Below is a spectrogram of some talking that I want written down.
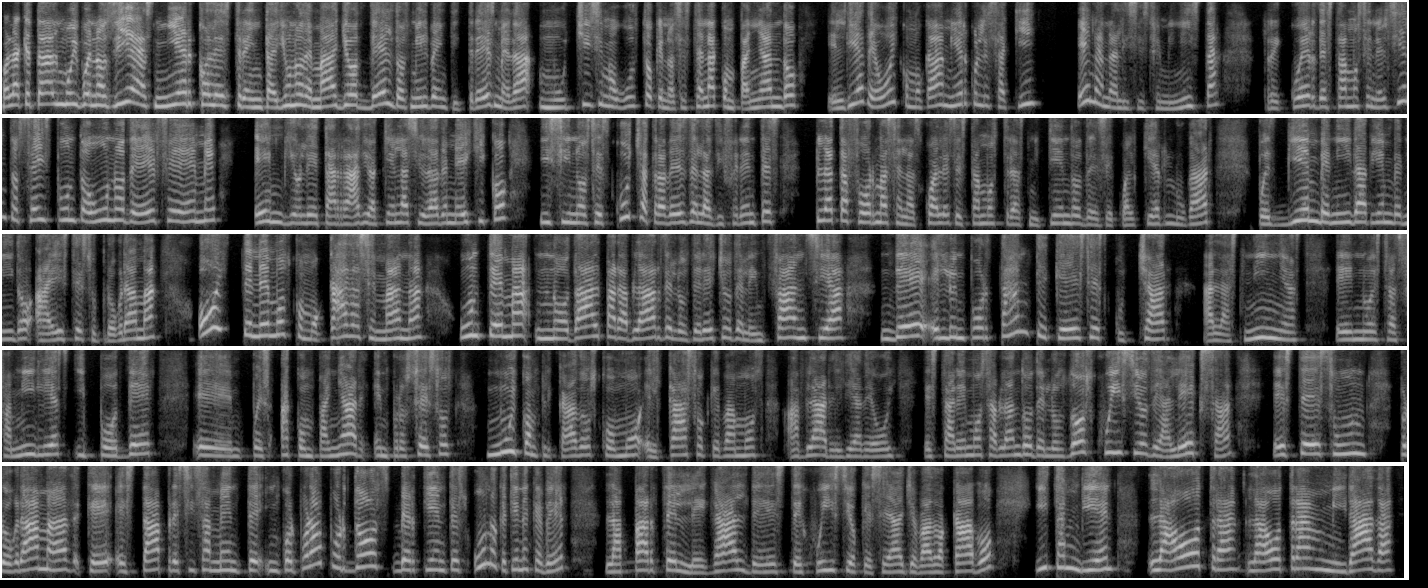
Hola, ¿qué tal? Muy buenos días. Miércoles 31 de mayo del 2023. Me da muchísimo gusto que nos estén acompañando el día de hoy, como cada miércoles aquí en Análisis Feminista. Recuerde, estamos en el 106.1 de FM en Violeta Radio, aquí en la Ciudad de México. Y si nos escucha a través de las diferentes plataformas en las cuales estamos transmitiendo desde cualquier lugar, pues bienvenida, bienvenido a este su programa. Hoy tenemos como cada semana un tema nodal para hablar de los derechos de la infancia, de lo importante que es escuchar a las niñas en nuestras familias y poder eh, pues acompañar en procesos muy complicados como el caso que vamos a hablar el día de hoy. Estaremos hablando de los dos juicios de Alexa. Este es un programa que está precisamente incorporado por dos vertientes. Uno que tiene que ver la parte legal de este juicio que se ha llevado a cabo y también la otra, la otra mirada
